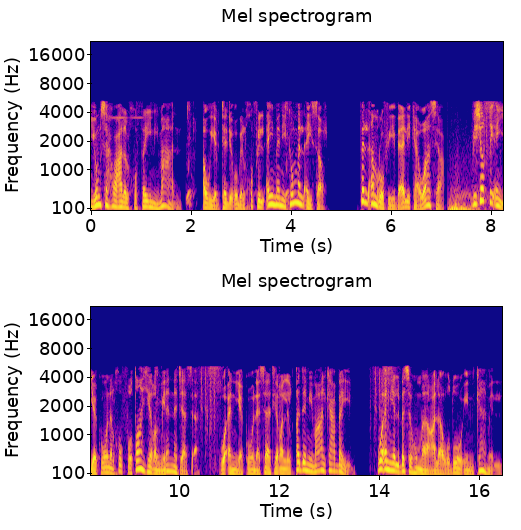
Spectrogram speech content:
يمسح على الخفين معا أو يبتدئ بالخف الأيمن ثم الأيسر. فالأمر في ذلك واسع بشرط أن يكون الخف طاهرا من النجاسة وأن يكون ساترا للقدم مع الكعبين. وأن يلبسهما على وضوء كامل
